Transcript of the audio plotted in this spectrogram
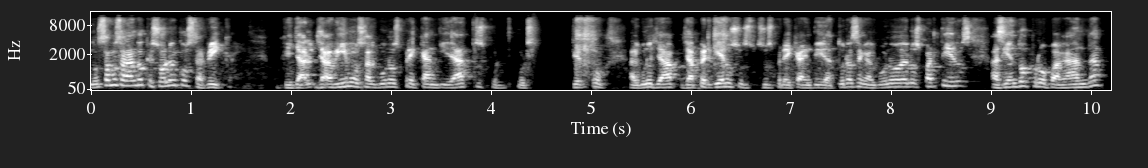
No estamos hablando que solo en Costa Rica, que ya, vimos algunos precandidatos, por, cierto, algunos ya, ya perdieron sus, precandidaturas en alguno de los partidos, haciendo propaganda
